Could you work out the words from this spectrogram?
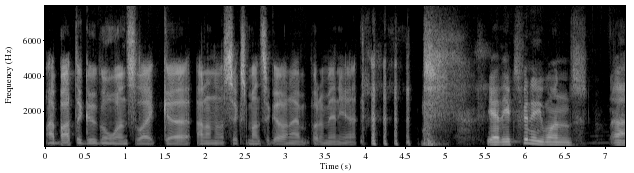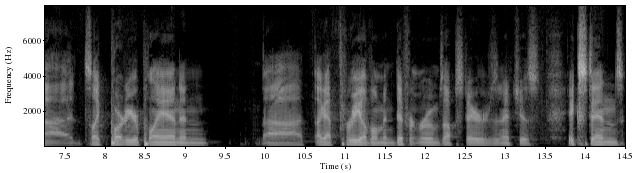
I bought the Google ones like uh I don't know six months ago, and I haven't put them in yet. Yeah, the Xfinity ones, uh, it's like part of your plan, and uh, I got three of them in different rooms upstairs, and it just extends.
